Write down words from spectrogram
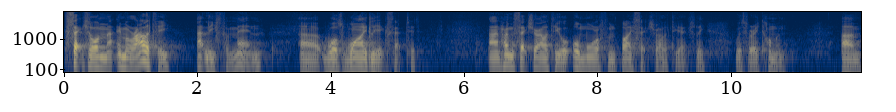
Sexual immorality, at least for men, uh, was widely accepted. And homosexuality, or, or, more often bisexuality actually, was very common. Um,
